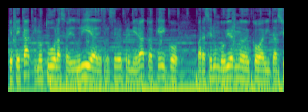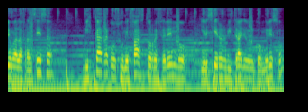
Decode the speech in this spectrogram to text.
PPK que no tuvo la sabiduría de ofrecer el premierato a Keiko para hacer un gobierno de cohabitación a la francesa, Vizcarra con su nefasto referendo y el cierre arbitrario del Congreso,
